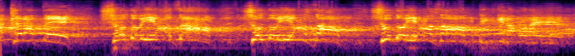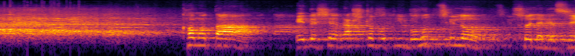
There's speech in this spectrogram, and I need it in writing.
আখেরাতে শুধুই আজাব শুধুই আজাব শুধুই আজাব ঠিক কিনা বলে ক্ষমতা এদেশের রাষ্ট্রপতি বহুত ছিল, চলে গেছে।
